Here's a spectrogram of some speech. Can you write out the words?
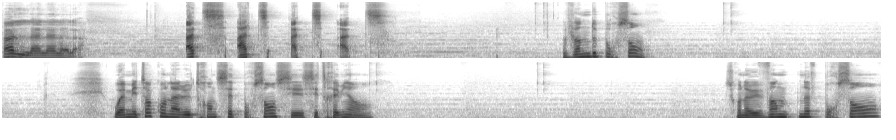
Ah là là là là. Hâte, hâte, hâte, hâte. 22%. Ouais, mais tant qu'on a le 37%, c'est c'est très bien. hein. Parce qu'on avait 29%.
